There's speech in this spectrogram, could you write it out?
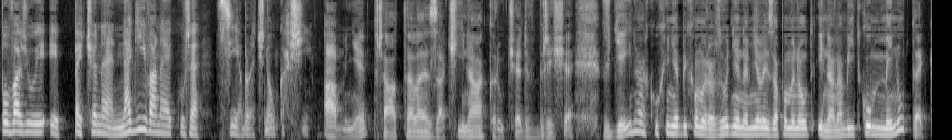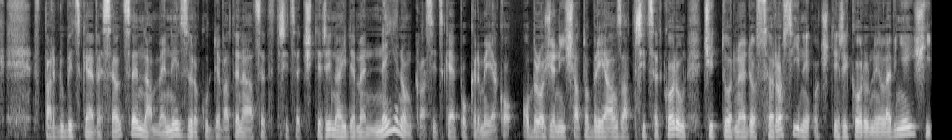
považuji i pečené nadívané kuře s jablečnou kaší. A mě, přátelé, začíná kručet v břiše. V dějinách kuchyně bychom rozhodně neměli zapomenout i na nabídku minutek. V pardubické veselce na menu z roku 1934 najdeme nejenom klasické pokrmy jako obložený šatobrián za 30 korun, či tornédo s rosíny o 4 koruny levnější,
